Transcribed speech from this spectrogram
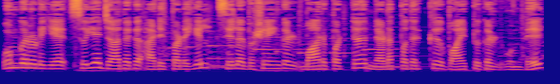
உங்களுடைய சுய ஜாதக அடிப்படையில் சில விஷயங்கள் மாறுபட்டு நடப்பதற்கு வாய்ப்புகள் உண்டு.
